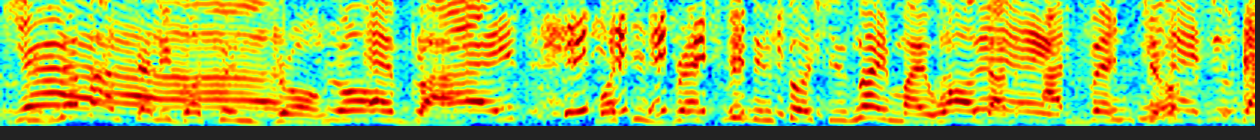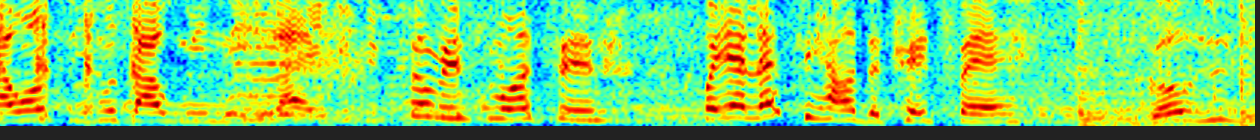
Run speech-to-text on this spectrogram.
We've never actually gotten drunk, drunk, ever. right? but she's breastfeeding, so she's not in my wild ad- adventure. that wants to even start winning like. Don't be smarting. But yeah, let's see how the trade fair goes.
